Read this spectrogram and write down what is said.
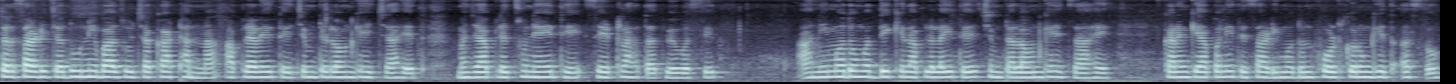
तर साडीच्या दोन्ही बाजूच्या काठांना आपल्याला इथे चिमटे लावून घ्यायचे आहेत. म्हणजे आपल्या चुन्या इथे सेट राहतात व्यवस्थित. आणि मधोमध देखील आपल्याला इथे चिमटा लावून घ्यायचा आहे. कारण की आपण इथे साडीमधून फोल्ड करून घेत असतो.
